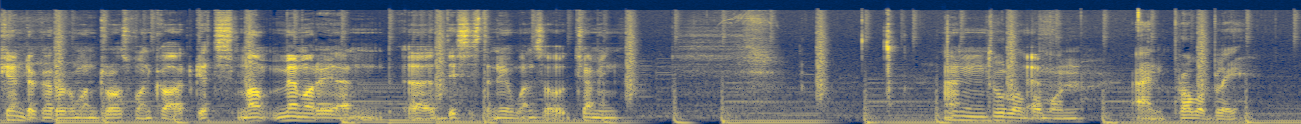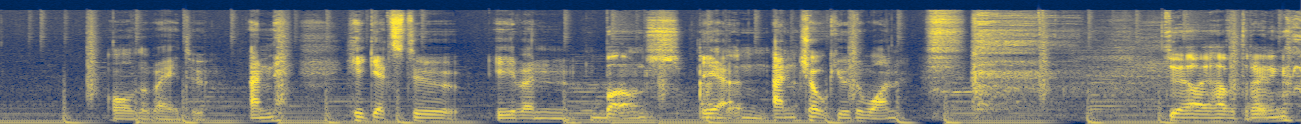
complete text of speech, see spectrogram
Kendo Garurumon, draws one card, gets memory, and uh, this is the new one, so jamming. And yeah, Tulopomon and probably all the way to and he gets to even bounce. And yeah then, and choke you to one. yeah, I have a training.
